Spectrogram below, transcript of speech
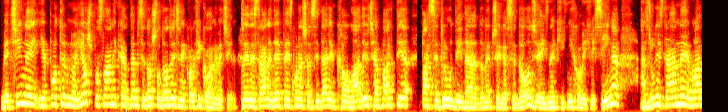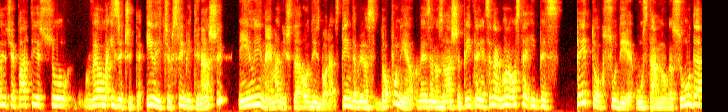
većine je potrebno još poslanika da bi se došlo do određene kvalifikovane većine. S jedne strane DPS ponaša se dalje kao vladajuća partija pa se trudi da do nečega se dođe iz nekih njihovih visina, a s druge strane vladajuće partije su veoma izričite. Ili će svi biti naši, ili nema ništa od izbora. S tim da bi vas dopunio vezano za vaše pitanje, Crna Gora ostaje i bez petog sudije Ustavnog suda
